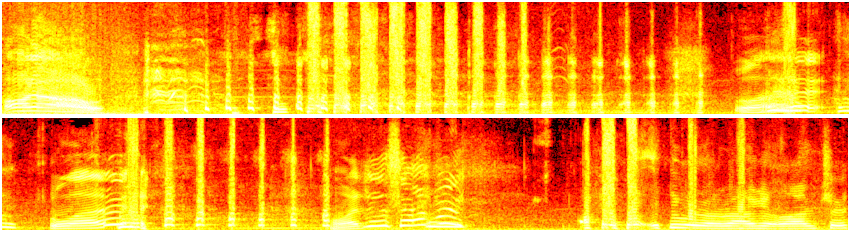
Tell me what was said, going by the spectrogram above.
Oh no! what? What? what just happened? I hit you with a rocket launcher.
